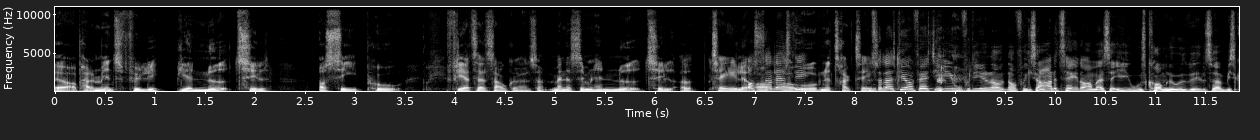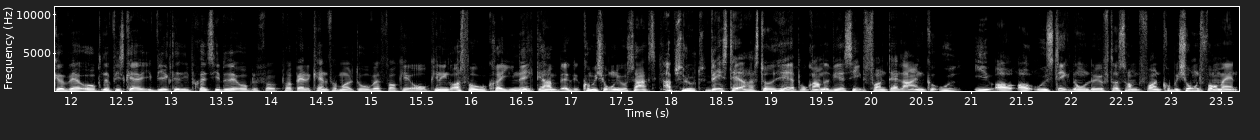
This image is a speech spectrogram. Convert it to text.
øh, og parlament selvfølgelig bliver nødt til at se på flertalsafgørelser. Man er simpelthen nødt til at tale og om at åbne traktaten. Så lad os lige holde fast i EU, fordi når, når Frisarne taler om altså EU's kommende udvidelser, vi skal jo være åbne, vi skal i virkeligheden i princippet være åbne for, for Balkan, for Moldova, for Georgien, ikke? også for Ukraine. Ikke? Det har øh, kommissionen jo sagt. Absolut. Vestager har stået her i programmet, vi har set von der Leyen gå ud i, og, og udstikke nogle løfter som for en kommissionsformand.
